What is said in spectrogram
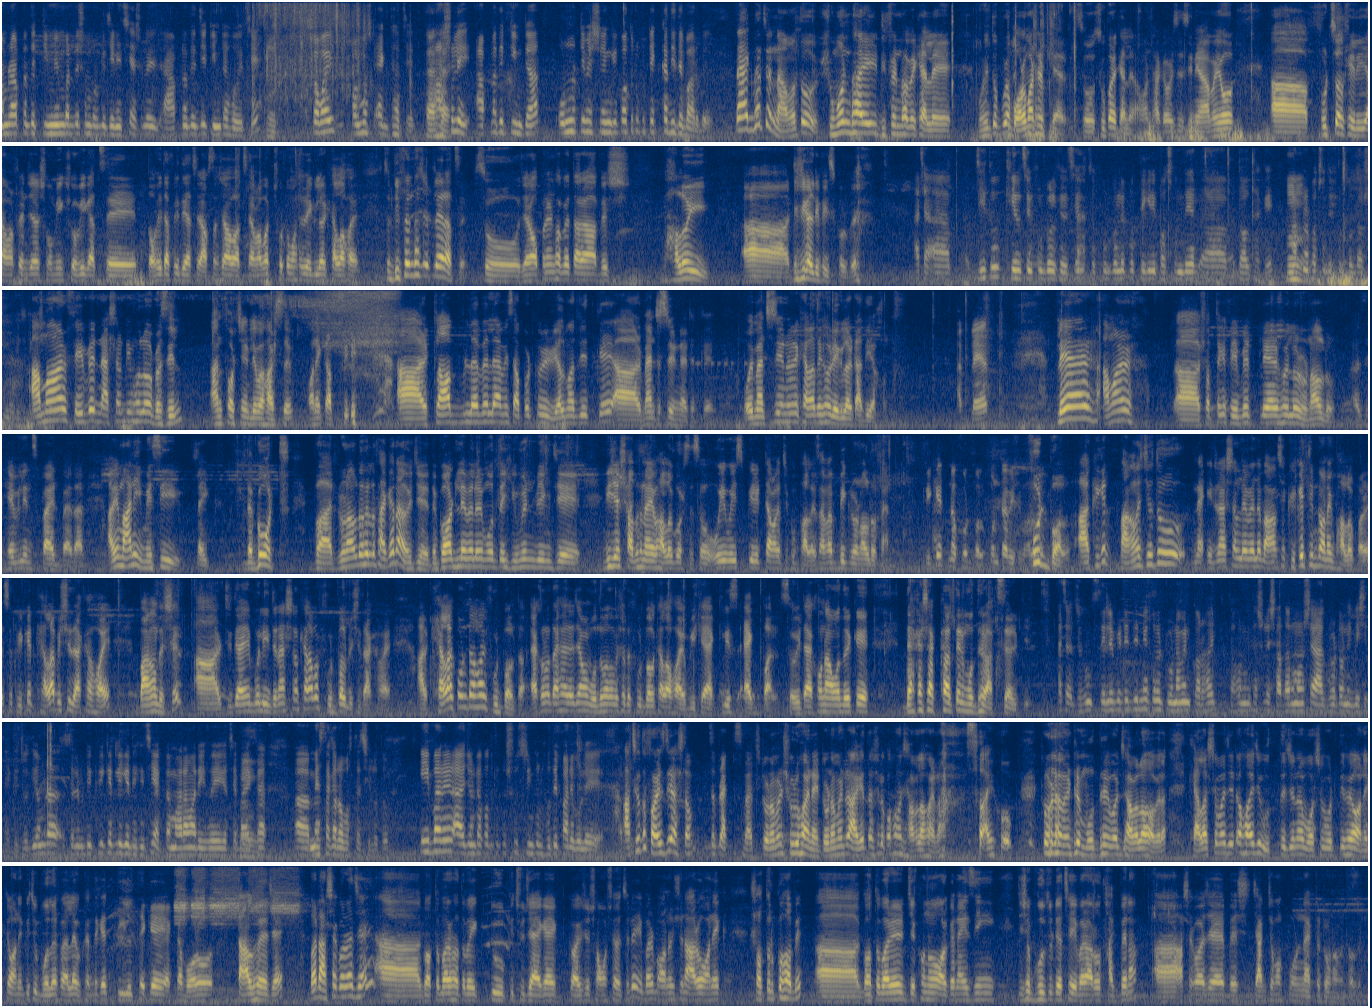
আমরা আপনাদের টিম মেম্বারদের সম্পর্কে জেনেছি আসলে আপনাদের যে টিমটা হয়েছে সবাই অলমোস্ট এক ধাঁচের হ্যাঁ, হ্যাঁ। আসলে আপনাদের টিমটা অন্য টিমের সঙ্গে কতটুকু টেক্কা দিতে পারবে? না এক ধাঁচের না আমার তো সুমন ভাই ডিফারেন্ট ভাবে খেলে উনি তো পুরো বড় মাঠের প্লেয়ার সো সুপার খেলে আমার ঢাকা ভার্সেস সিনিয়র আমিও ফুটসল খেলি আমার ফ্রেন্ড যারা শ্রমিক শবিক আছে তহিদ আফ্রিদি আছে আফসান সাহাব আছে আমার আবার ছোট মাঠে রেগুলার খেলা হয়। সো ডিফারেন্ট ধাঁচের প্লেয়ার আছে সো যারা অপোনেন্ট হবে তারা বেশ ভালোই ডিফিকাল্টি ফেস করবে। আচ্ছা যেহেতু খেলছেন ফুটবল খেলছেন তো ফুটবলে প্রত্যেকেরই পছন্দের দল থাকে। আপনার পছন্দের ফুটবল দল সম্পর্কে আমার ফেভারিট ন্যাশনাল টিম হলো ব্রাজিল। আনফর্চুনেটলি এবার হারছে। অনেক কাঁপছি আর ক্লাব লেভেলে আমি সাপোর্ট করি রিয়াল মাদ্রিদকে আর ম্যানচেস্টার ইউনাইটেডকে ওই ম্যানচেস্টার ইউনাইটেড খেলা দেখেও রেগুলার কাঁদি এখন। আর প্লেয়ার প্লেয়ার আমার সব থেকে ফেভারিট প্লেয়ার হলো Ronaldo heavily inspired by that আমি মানি Messi like the GOAT but Ronaldo হলো থাকে না ওই যে গড লেভেলের মধ্যে হিউম্যান বিং যে নিজের সাধনায় ভালো করছে। সো ওই ওই স্পিরিটটা আমার কাছে খুব ভালো লাগছে। আমি বিগ রোনাল্ডো ফ্যান ক্রিকেট না ফুটবল কোনটা বেশি ভালো ফুটবল আর ক্রিকেট বাংলাদেশ যেহেতু ইন্টারন্যাশনাল লেভেলে বাংলাদেশের ক্রিকেট টিমটা অনেক ভালো করে। সো ক্রিকেট খেলা বেশি দেখা হয় বাংলাদেশের। আর যদি আমি বলি ইন্টারন্যাশনাল খেলা আবার ফুটবল বেশি দেখা হয়। আর খেলা কোনটা হয়? ফুটবলটা এখনও দেখা যায় যে আমার বন্ধু বান্ধবের সাথে ফুটবল খেলা হয় উইকে অ্যাটলিস্ট একবার। সো এটা এখন আমাদেরকে দেখা সাক্ষাতের মধ্যে রাখছে আর কি। আচ্ছা যখন সেলিব্রিটিদের নিয়ে কোনো টুর্নামেন্ট করা হয় তখন কিন্তু আসলে সাধারণ মানুষের আগ্রহটা অনেক বেশি থাকে। যদি আমরা সেলিব্রিটি ক্রিকেট লিগে দেখেছি একটা মারামারি হয়ে গেছে বা একটা মেসাকার অবস্থা ছিল। তো এইবারের আয়োজনটা কতটুকু সুশৃঙ্খল হতে পারে বলে আজকে তো ফার্স্ট ডে আসলাম যে প্র্যাকটিস ম্যাচ টুর্নামেন্ট শুরু হয় নাই। টুর্নামেন্টের আগে তো আসলে কখনো ঝামেলা হয় না। সো আই হোপ টুর্নামেন্টের মধ্যে এবার ঝামেলা হবে না। খেলার সময় যেটা হয় যে উত্তেজনার বশবর্তী হয়ে অনেকে অনেক কিছু বলে ফেলে। ওখান থেকে তিল থেকে একটা বড় তাল হয়ে যায়। বাট আশা করা যায় গতবার হয়তো একটু কিছু জায়গায় কয়েকজন সমস্যা হয়েছিল। এবার মানুষজন আরও অনেক সতর্ক হবে। গতবারের যে কোনো অর্গানাইজিং যেসব ভুল ত্রুটি আছে এবার আরও থাকবে না। আশা করা যায় বেশ জাঁকজমকপূর্ণ একটা টুর্নামেন্ট হবে।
